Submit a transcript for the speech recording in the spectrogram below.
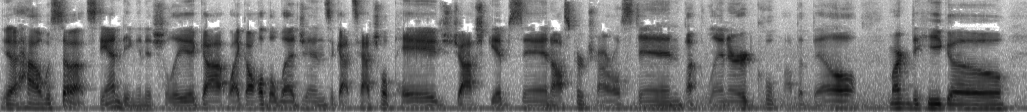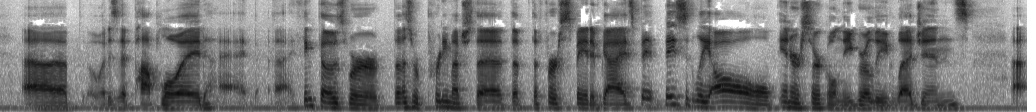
you know, how it was so outstanding initially. It got like all the legends. It got Satchel Paige, Josh Gibson, Oscar Charleston, Buck Leonard, Cool Papa Bell, Martin Dihigo, uh, what is it, Pop Lloyd. I, I, think those were those were pretty much the, the, the first spade of guys, basically all inner circle Negro League legends. Uh,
